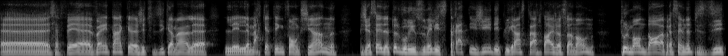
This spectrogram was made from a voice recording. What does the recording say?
euh, ça fait 20 ans que j'étudie comment le, le, marketing fonctionne, puis j'essaie de tout vous résumer les stratégies des plus grands stratèges de ce monde. Tout le monde dort après 5 minutes puis se dit,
